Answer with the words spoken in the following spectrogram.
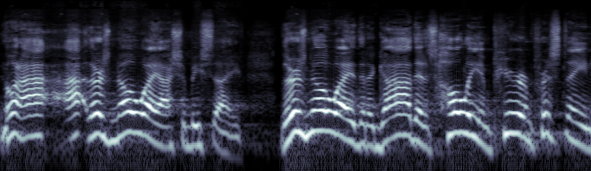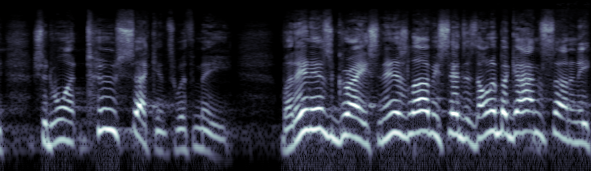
You know what? I, I, there's no way I should be saved. There's no way that a God that is holy and pure and pristine should want two seconds with me. But in His grace and in His love, He sends His only begotten Son and He,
